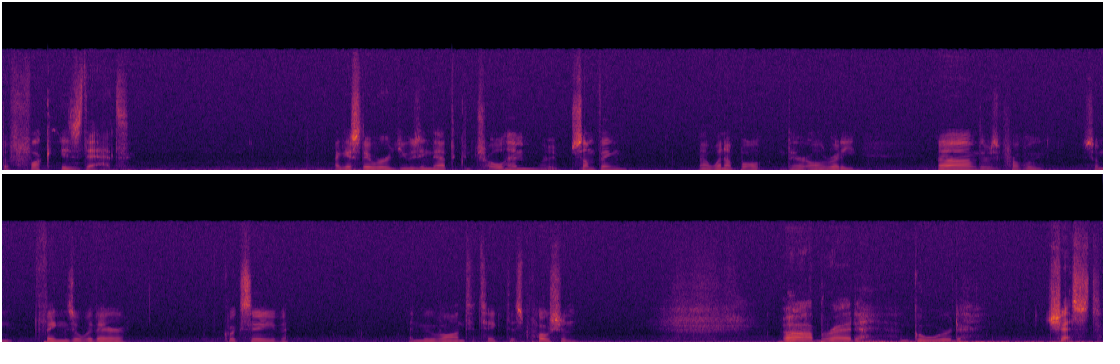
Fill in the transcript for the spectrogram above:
The fuck is that? I guess they were using that to control him or something? I went up all there already. Um, there's probably some things over there. Quick save. And move on to take this potion. Ah, bread, gourd, chest.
